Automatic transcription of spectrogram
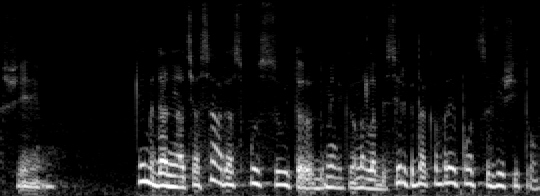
Și imediat din acea seară a spus, uite, duminică eu merg la biserică, dacă vrei poți să vii și tu.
